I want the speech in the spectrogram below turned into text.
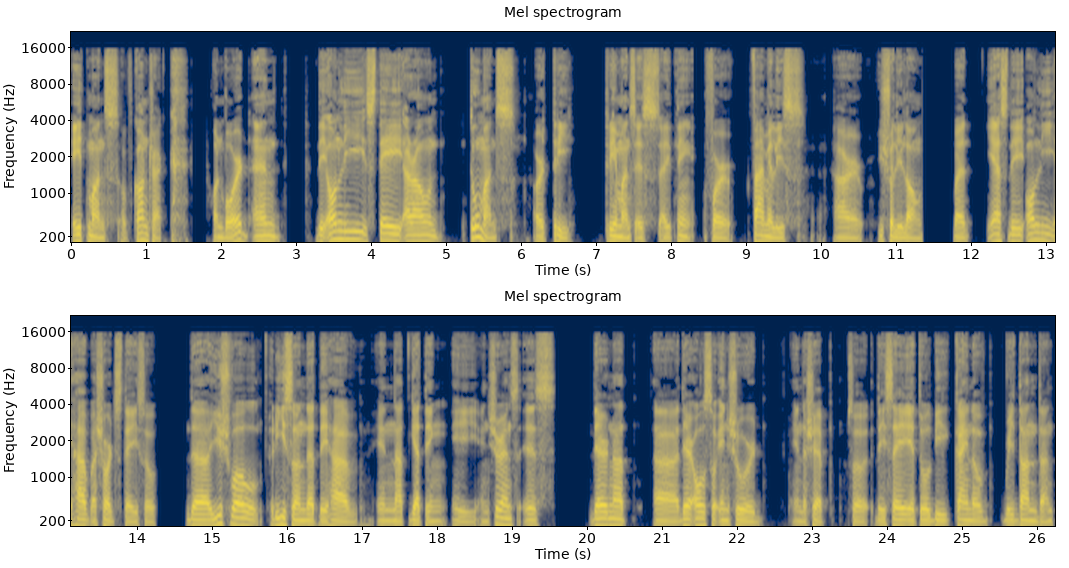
eight months of contract on board, and they only stay around two months or three. Three months is, I think, for families are usually long. But yes, they only have a short stay. So the usual reason that they have in not getting a insurance is they're not uh, they're also insured in the ship. So they say it will be kind of redundant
